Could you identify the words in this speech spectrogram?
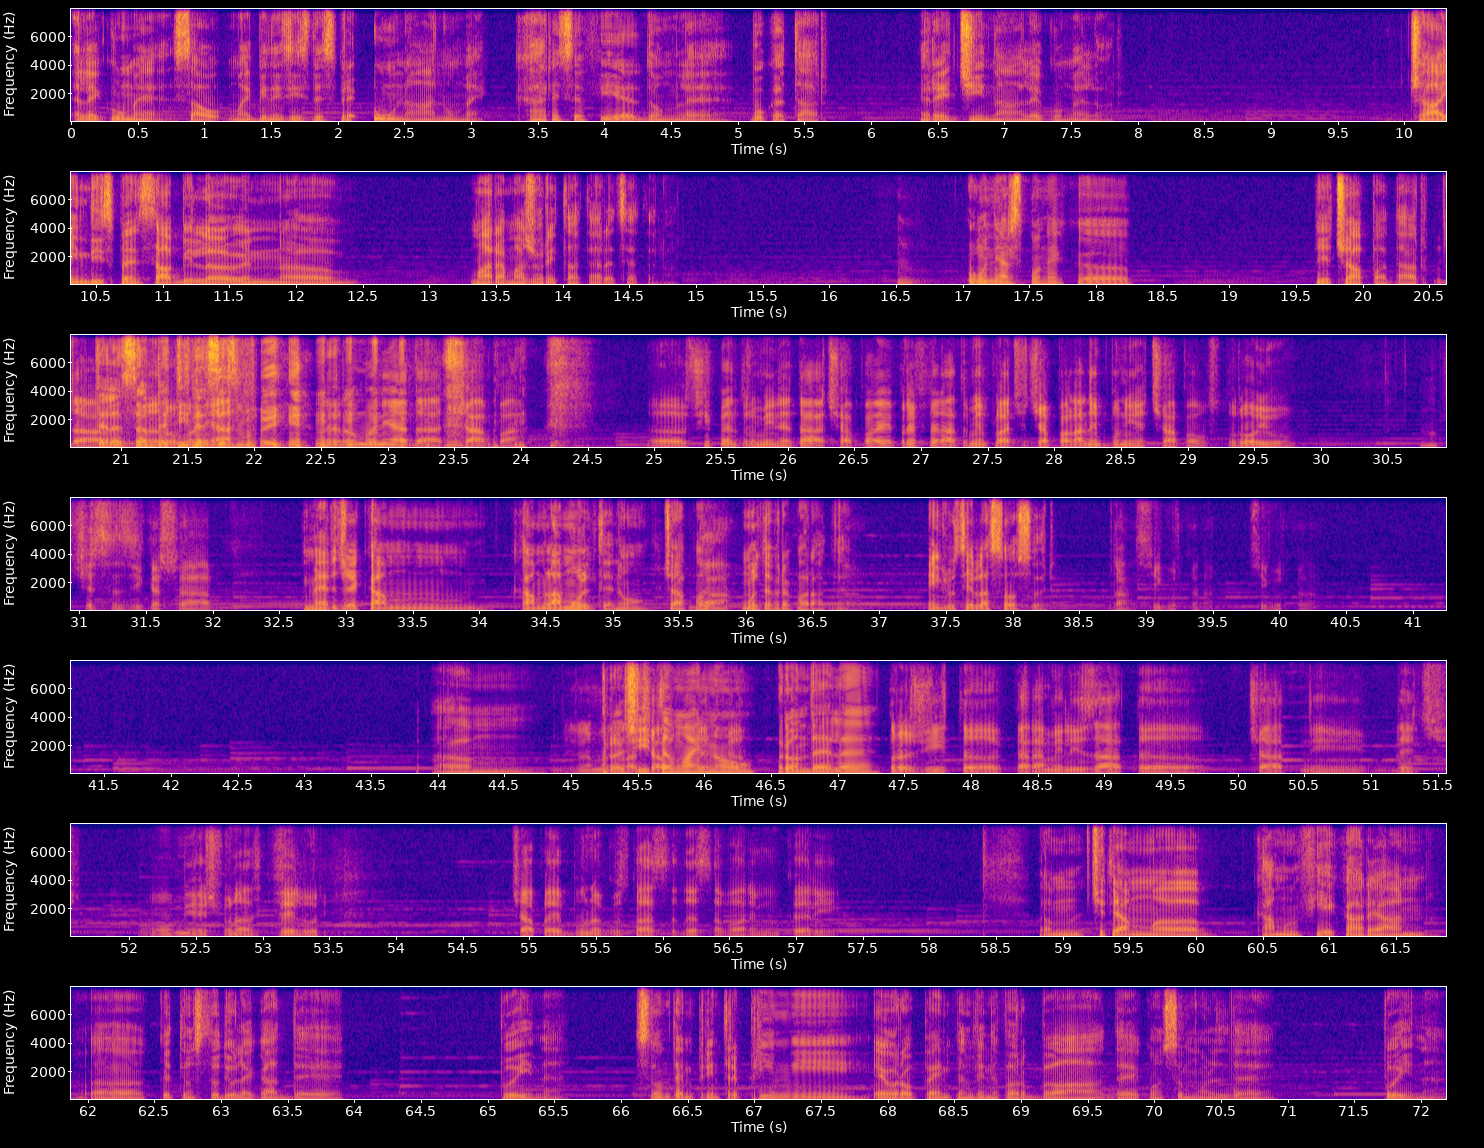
legume sau mai bine zis despre una anume. Care să fie, domnule bucătar, regina legumelor? Cea indispensabilă în uh, marea majoritate a rețetelor. Unii ar spune că e ceapa, dar Da, te lăsăm în pe tine România- să spui. În România, da, ceapa. Uh, și pentru mine, da, ceapa e preferată. Mie îmi place ceapa la nebunie, ceapa, usturoiul. Nu știu ce să zic așa. Merge cam, cam la multe, nu? Ceapa, Da. multe preparate, Da, inclusiv la sosuri. da, sigur că da, sigur că da. Um, Deci rămâne la prăjită ceapă, mai cred că. nou, rondele, Prăjită, caramelizată, chutney, deci o mie și una de feluri. Ceapa e bună, gustoasă, dă savoare mâncării. um, citeam uh, cam în fiecare an uh, câte un studiu legat de pâine. Suntem printre primii europeni când vine vorba de consumul de pâine.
